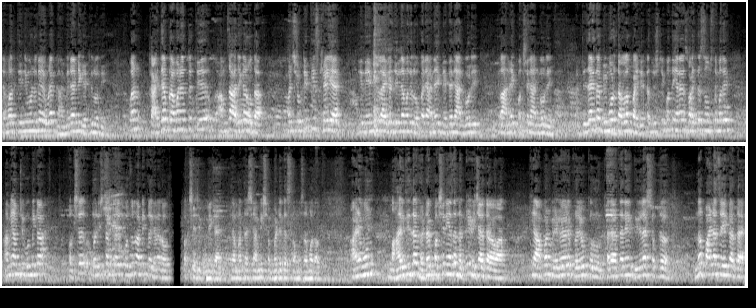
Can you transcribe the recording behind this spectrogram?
त्यामुळे ती निवडणूक एवढ्या गांभीर्याने घेतली नव्हती. पण कायद्याप्रमाणे तो ते आमचा अधिकार होता. पण शेवटी तीच खेळी आहे जी नेहमी रायगड जिल्ह्यामध्ये लोकांनी अनेक नेत्यांनी अनुभवली किंवा अनेक पक्षांनी अनुभवली तिचा एकदा बिमोड करायला पाहिजे. त्या दृष्टिकोन येणाऱ्या स्वायत्त संस्थेमध्ये आम्ही आमची भूमिका पक्ष वरिष्ठांकडे पोहोचून आम्ही घेणार आहोत. पक्षाची भूमिका आहे. त्या मताशी आम्ही शंभर टक्के सहमत आहोत. आणि म्हणून महायुतीतल्या घटक पक्षाने याचा नक्की विचार करावा की आपण वेगवेगळे प्रयोग करून खऱ्या अर्थाने दिलेला शब्द न पाळण्याचं हे करताय.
